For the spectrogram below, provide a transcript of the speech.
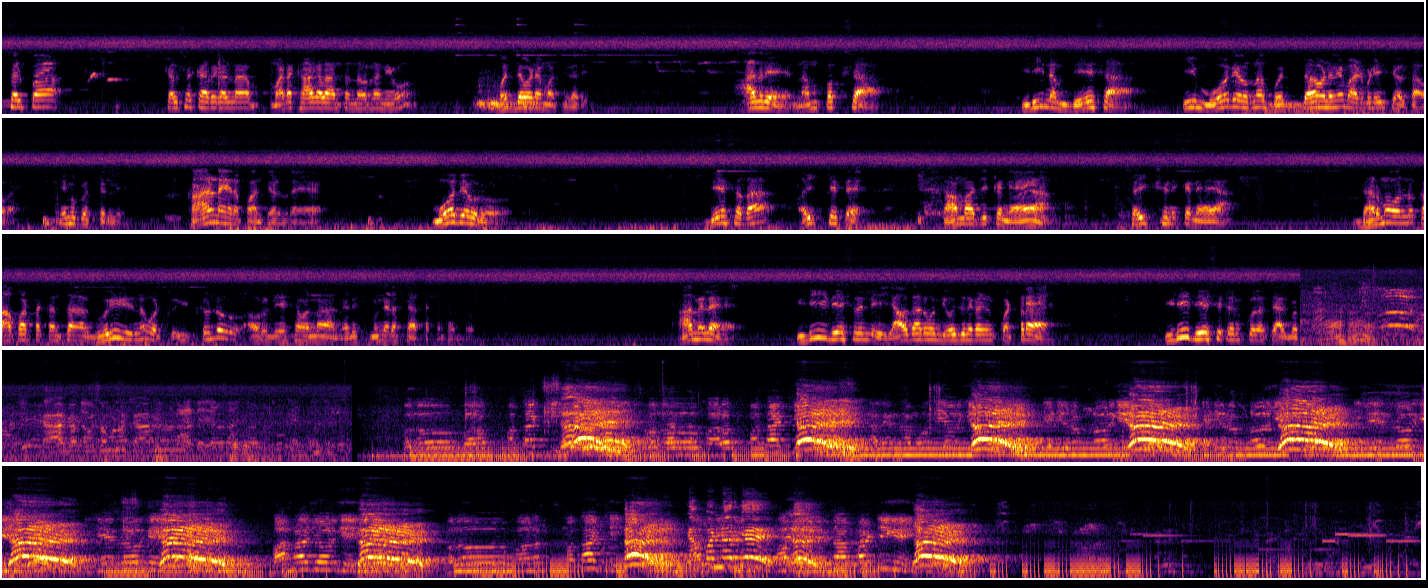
ಸ್ವಲ್ಪ ಕೆಲಸ ಕಾರ್ಯಗಳನ್ನ ಮಾಡೋಕ್ಕಾಗಲ್ಲ ಅಂತಂದವ್ರನ್ನ ನೀವು ಬದಲಾವಣೆ ಮಾಡ್ತಿದ್ದಾರೆ. ಆದರೆ ನಮ್ಮ ಪಕ್ಷ, ಇಡೀ ನಮ್ಮ ದೇಶ ಈ ಮೋದಿ ಅವ್ರನ್ನ ಬದಲಾವಣೆ ಮಾಡಿಬಿಡಿ ಅಂತ ಹೇಳ್ತಾವ್ರೆ ನಿಮಗೆ ಗೊತ್ತಿರಲಿ. ಕಾರಣ ಏನಪ್ಪ ಅಂತ ಹೇಳಿದ್ರೆ ಮೋದಿಯವರು ದೇಶದ ಐಕ್ಯತೆ, ಸಾಮಾಜಿಕ ನ್ಯಾಯ, ಶೈಕ್ಷಣಿಕ ನ್ಯಾಯ, ಧರ್ಮವನ್ನು ಕಾಪಾಡ್ತಕ್ಕಂಥ ಗುರಿಯನ್ನು ಒಟ್ಟು ಇಟ್ಕೊಂಡು ಅವರು ದೇಶವನ್ನು ನಡೆಸಿ ಮುನ್ನಡೆಸ್ತಾ ಇರ್ತಕ್ಕಂಥದ್ದು. ಆಮೇಲೆ ಇಡೀ ದೇಶದಲ್ಲಿ ಯಾವ್ದಾದ್ರು ಒಂದು ಯೋಜನೆಗಳನ್ನು ಕೊಟ್ಟರೆ ಇಡೀ ದೇಶಕ್ಕೆ ಅನುಕೂಲತೆ ಆಗಬೇಕು. రామరాజు గారికి హలో భారత్ మతాకి జనతా పార్టీకి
